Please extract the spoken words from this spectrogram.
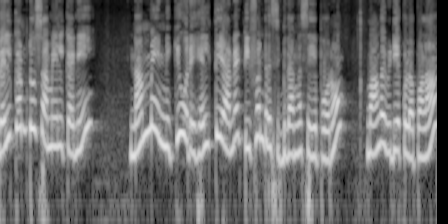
வெல்கம் டு சமையல் கனி நம்ம இன்னைக்கு ஒரு ஹெல்த்தியான டிஃபன் ரெசிபி தாங்க செய்ய போகிறோம் வாங்க வீடியோக்குள்ளே போகலாம்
